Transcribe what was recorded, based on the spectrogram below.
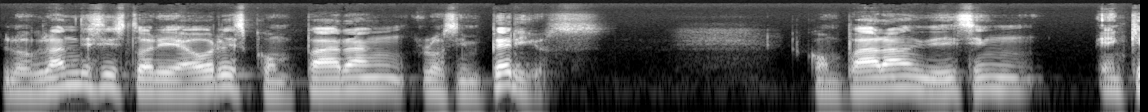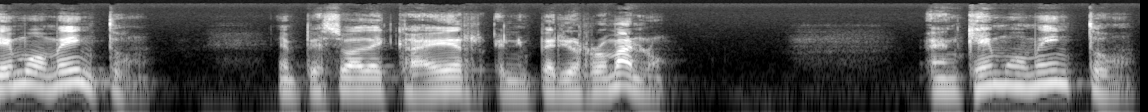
los grandes historiadores comparan los imperios. Comparan y dicen en qué momento empezó a decaer el imperio romano. ¿En qué momento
